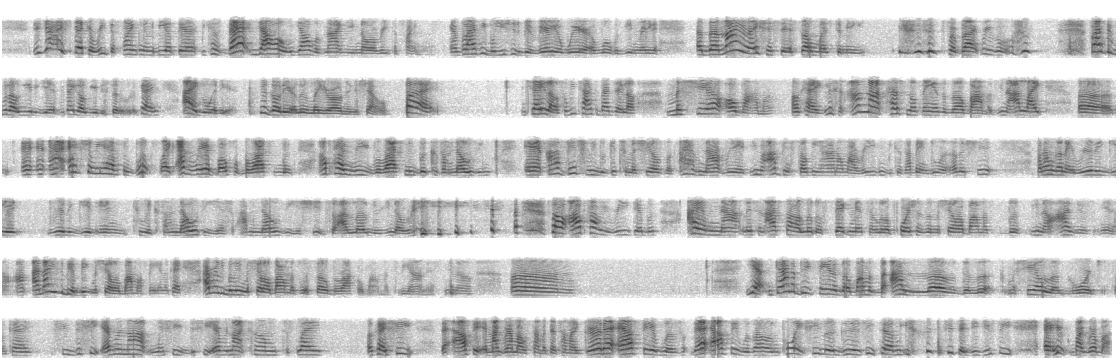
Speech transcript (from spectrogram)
Did y'all expect Aretha Franklin to be up there? Because that y'all y'all was not getting no Aretha Franklin. And black people, you should have been very aware of what was getting ready. Uh, the inauguration said so much to me for black people. black people don't get it yet, but they gonna get it soon. Okay, I ain't going there. We'll go there a little later on in the show. But J Lo. So we talked about J Lo. Michelle Obama. Okay, listen, I'm not personal fans of the Obamas. You know, I like uh and, and I actually have some books. Like I've read both of Barack's books. I'll probably read Barack's new book because I'm nosy, and I eventually will get to Michelle's book. I have not read. You know, I've been so behind on my reading because I've been doing other shit. But I'm gonna really get really get into it because I'm nosy as I'm nosy as shit. So I love to you know read. so I'll probably read their books. I am not. Listen, I saw little segments and little portions of Michelle Obama's book. You know, I just, you know, I, and I used to be a big Michelle Obama fan. Okay, I really believe Michelle Obama's what sold Barack Obama. To be honest, you know. Um. Yeah, not a big fan of the Obamas, but I love the look. Michelle looked gorgeous. Okay, she did she ever not when she did she ever not come to slay? Okay, she the outfit and my grandma was talking about that time like, girl, that outfit was that outfit was on point. She looked good. She tell me she said, Did you see and here my grandma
